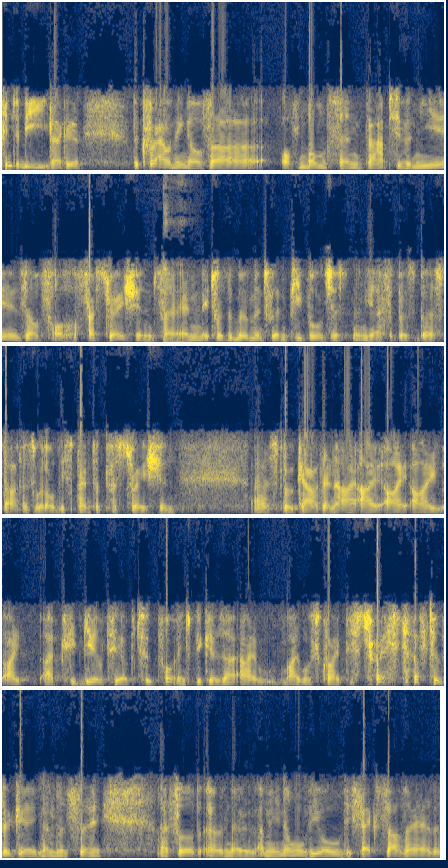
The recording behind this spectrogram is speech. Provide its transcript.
seemed to be like a the crowning of uh, of months and perhaps even years of, of frustration. So, and it was the moment when people just, yeah, I suppose, burst out as well, all this pent up frustration. Uh, spoke out, and I, I, I, I, I plead guilty up to a point because I, I, I was quite distressed after the game. I must say, I thought, oh no, I mean, all the old effects are there, the,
